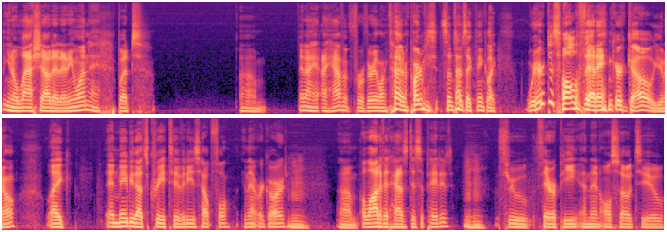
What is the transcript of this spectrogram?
you know, lash out at anyone, but um and I I haven't for a very long time. And part of me sometimes I think like where does all of that anger go, you know? Like and maybe that's creativity is helpful in that regard. Mm. Um, a lot of it has dissipated Mm-hmm. through therapy and then also to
